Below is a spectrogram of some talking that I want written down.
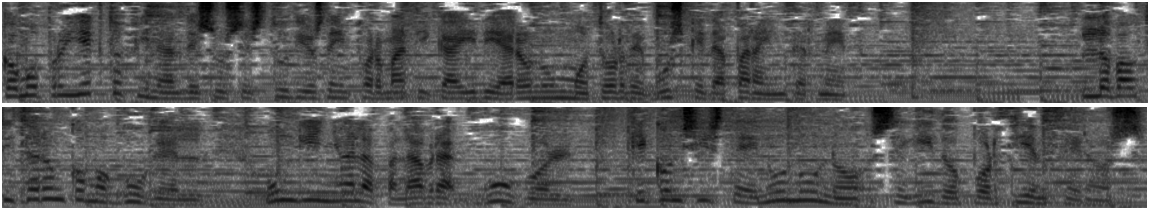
Como proyecto final de sus estudios de informática idearon un motor de búsqueda para Internet. Lo bautizaron como Google, un guiño a la palabra Google, que consiste en un 1 seguido por 100 ceros.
